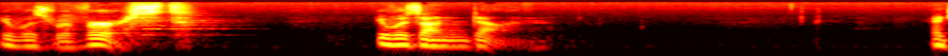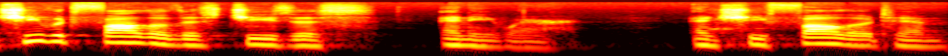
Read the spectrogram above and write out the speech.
it was reversed. It was undone. And she would follow this Jesus anywhere. And she followed him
